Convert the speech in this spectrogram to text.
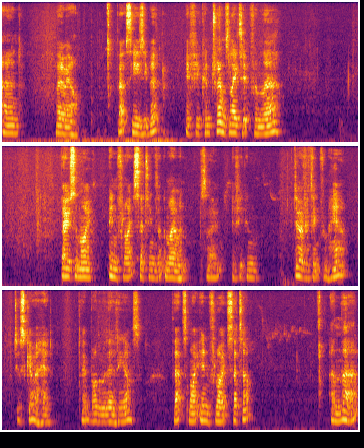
And there we are. That's the easy bit. If you can translate it from there, those are my in-flight settings at the moment. So if you can do everything from here, just go ahead. Don't bother with anything else. That's my in-flight setup and that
